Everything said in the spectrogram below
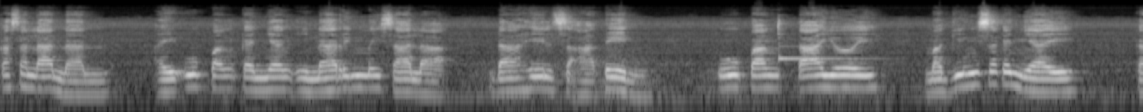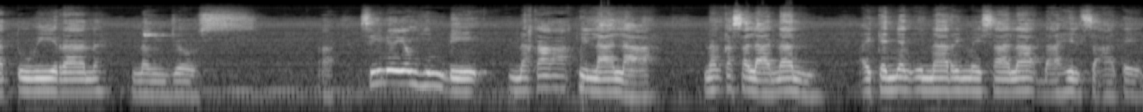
kasalanan ay upang kanyang inaring may sala dahil sa atin, upang tayo'y maging sa kanya'y katuwiran ng Diyos. Ah, sino yung hindi nakakakilala ng kasalanan ay kanyang inaring may sala dahil sa atin?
